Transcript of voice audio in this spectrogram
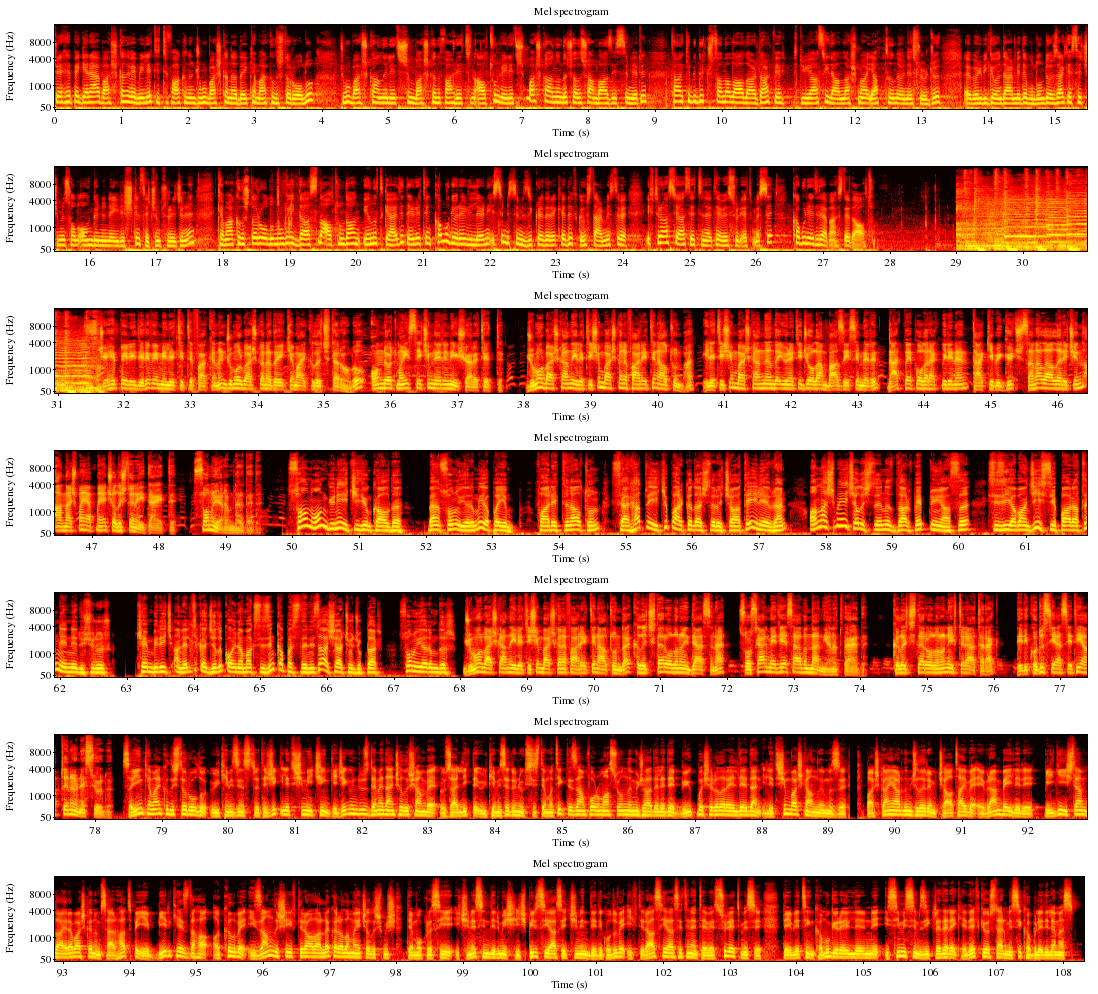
CHP Genel Başkanı ve Millet İttifakı'nın Cumhurbaşkanı adayı Kemal Kılıçdaroğlu, Cumhurbaşkanlığı İletişim Başkanı Fahrettin Altun ve İletişim Başkanlığı'nda çalışan bazı isimlerin takibi güç sanal ağlar dark web dünyasıyla anlaşma yaptığını öne sürdü. Ee, Böyle bir göndermede bulundu. Özellikle seçimin son 10 gününe ilişkin seçim sürecinin. Kemal Kılıçdaroğlu'nun bu iddiasına Altun'dan yanıt geldi. Devletin kamu görevlilerini isim isim zikrederek hedef göstermesi ve iftira siyasetine tevessül etmesi kabul edilemez dedi Altun. CHP lideri ve Millet İttifakı'nın Cumhurbaşkanı adayı Kemal Kılıçdaroğlu 14 Mayıs seçimlerini işaret etti. Cumhurbaşkanlığı İletişim Başkanı Fahrettin Altun da, İletişim Başkanlığı'nda yönetici olan bazı isimlerin Dark Web olarak bilinen takibi güç sanal ağlar için anlaşma yapmaya çalıştığını iddia etti. Son uyarımdır dedi. Son 10 güne 2 gün kaldı. Ben son uyarımı yapayım. Fahrettin Altun, Serhat ve ekip arkadaşları Çağatay ile Evren, anlaşmaya çalıştığınız dark web dünyası sizi yabancı istihbaratın eline düşürür. Cambridge analitikacılık oynamak sizin kapasitenizi aşar çocuklar. Son uyarımdır. Cumhurbaşkanlığı İletişim Başkanı Fahrettin Altun da Kılıçdaroğlu'nun iddiasına sosyal medya hesabından yanıt verdi. Kılıçdaroğlu'nun iftira atarak dedikodu siyaseti yaptığını öne sürdü. Sayın Kemal Kılıçdaroğlu ülkemizin stratejik iletişimi için gece gündüz demeden çalışan ve özellikle ülkemize dönük sistematik dezenformasyonla mücadelede büyük başarılar elde eden İletişim Başkanlığımızı, Başkan Yardımcılarım Çağatay ve Evren Beyleri, Bilgi İşlem Daire Başkanım Serhat Bey'i bir kez daha akıl ve izan dışı iftiralarla karalamaya çalışmış, demokrasiyi içine sindirmiş hiçbir siyasetçinin dedikodu ve iftira siyasetine tevessül etmesi, devletin kamu görevlilerini isim isim zikrederek hedef göstermesi kabul edilemez.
